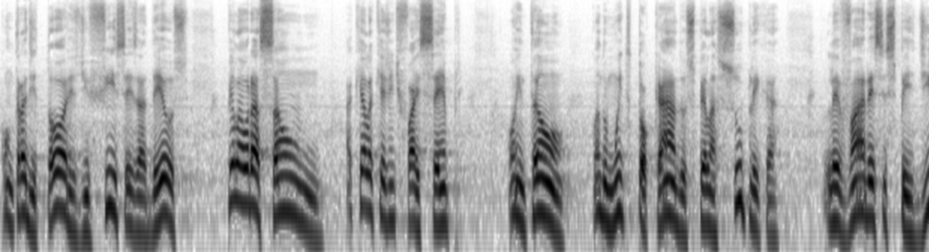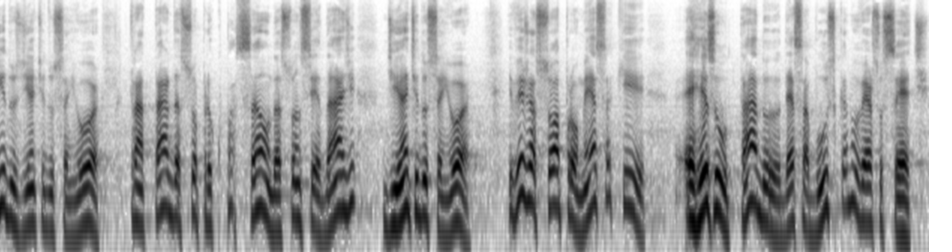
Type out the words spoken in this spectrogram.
contraditórios, difíceis a Deus, pela oração aquela que a gente faz sempre, ou então, quando muito tocados pela súplica, levar esses pedidos diante do Senhor, tratar da sua preocupação, da sua ansiedade diante do Senhor. E veja só a promessa que é resultado dessa busca no verso 7.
